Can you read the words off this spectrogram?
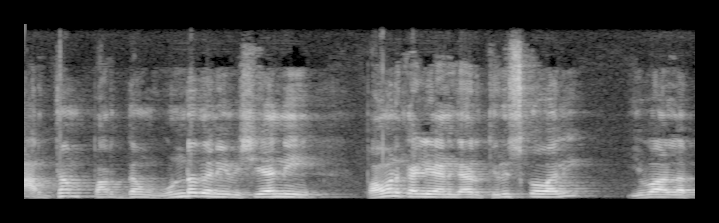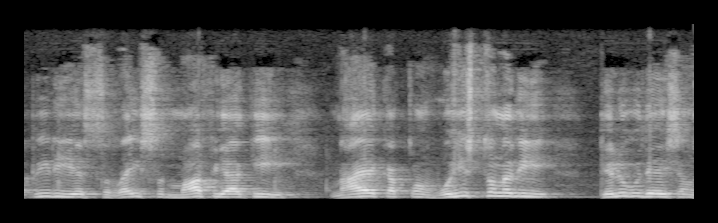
అర్థం పర్థం ఉండదనే విషయాన్ని పవన్ కళ్యాణ్ గారు తెలుసుకోవాలి. ఇవాళ పీడిఎస్ రైస్ మాఫియాకి నాయకత్వం వహిస్తున్నది తెలుగుదేశం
